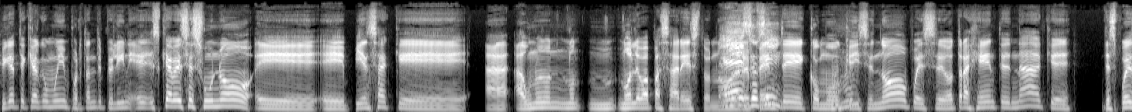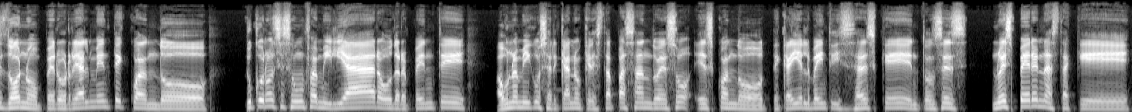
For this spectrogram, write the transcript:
Fíjate que algo muy importante, Piolín, eh, es que a veces uno eh, eh, piensa que a, a uno no, no- no le va a pasar esto, ¿no? De Eso sí. repente como Ajá. que dice, no, pues eh, otra gente, nada, que después dono, pero realmente cuando tú conoces a un familiar o de repente a un amigo cercano que le está pasando eso, es cuando te cae el 20 y dices, ¿sabes qué? Entonces, no esperen hasta que,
